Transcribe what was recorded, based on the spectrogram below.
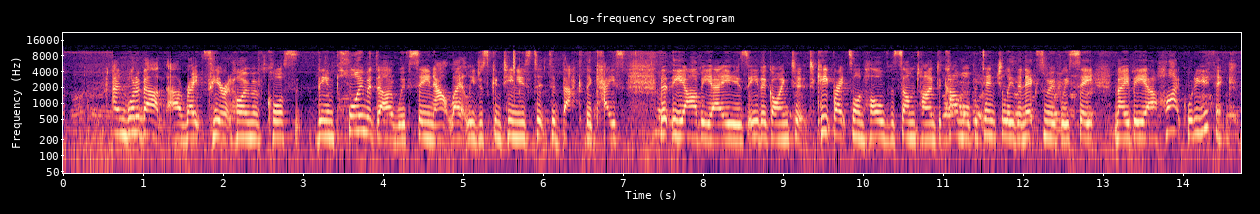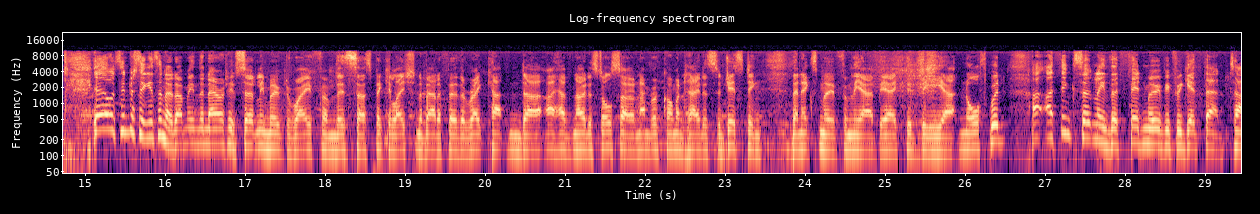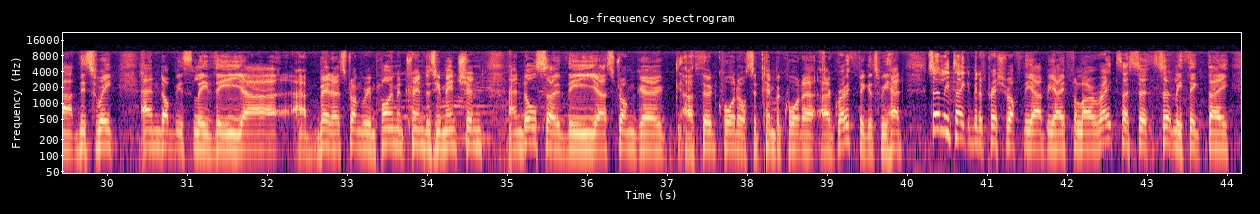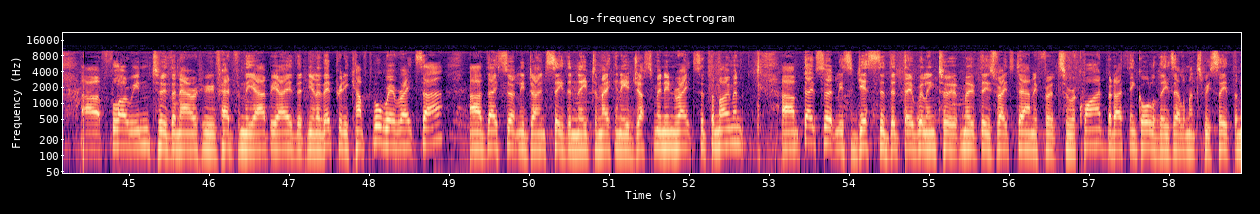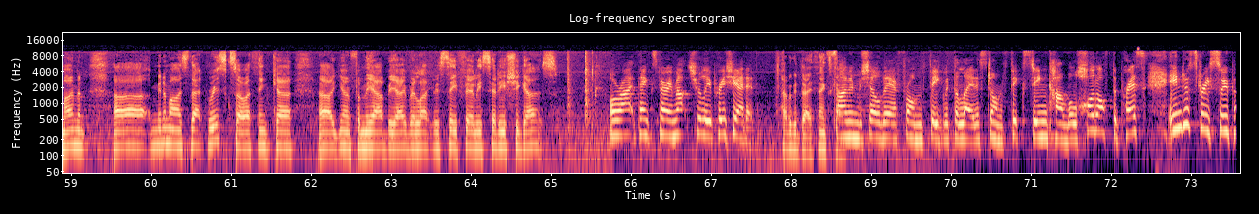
And what about uh, rates here at home? Of course, the employment data we've seen out lately just continues to, to back the case that the RBA is either going to, to, keep rates on hold for some time to come or potentially the next move we see may be a hike. What do you think? Yeah, well, it's interesting, isn't it? I mean, the narrative certainly moved away from this uh, speculation about a further rate cut, and uh, I have noticed also a number of commentators suggesting the next move from the RBA could be uh, northward. I think certainly the Fed move, if we get that uh, this week, and obviously the uh, uh, better, stronger employment trend, as you mentioned, and also the uh, stronger uh, third quarter or September quarter uh, growth figures we had, certainly take a bit of pressure off the RBA for lower rates. I cer certainly think they uh, flow into the narrative we've had from the RBA that you know they're pretty comfortable where rates are. they certainly don't see the need to make any adjustment in rates at the moment. Um, they've certainly suggested that they're willing to move these rates down if it's required, but I think all of these elements we see at the moment uh, minimise that risk. So I think, uh, uh, you know, from the RBA, we're likely to see fairly steady as she goes. All right, thanks very much. Really appreciate it. Have a good day. Thanks, Kate. Simon Michell there from FIIG with the latest on fixed income. Well, hot off the press, industry super.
